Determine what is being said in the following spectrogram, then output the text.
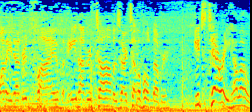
1-800-5800-TOM is our telephone number. It's Terry. Hello.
